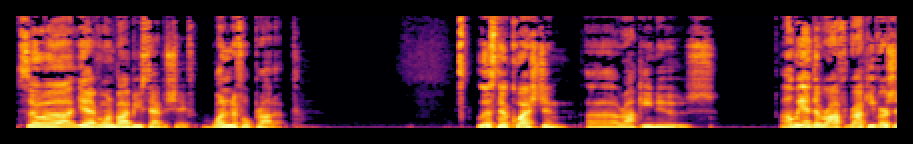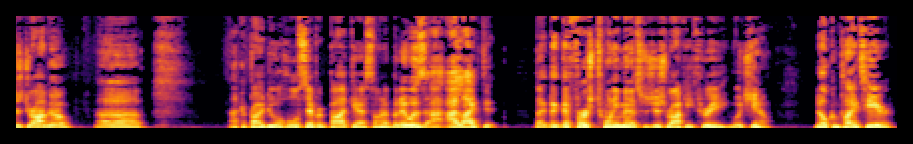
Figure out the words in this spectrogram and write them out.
So, uh, yeah, everyone buy Beast Aftershave. Wonderful product. Listener question, uh, Rocky News. Oh, we had the Rocky versus Drago. Uh, I could probably do a whole separate podcast on it, but it was I, I liked it. Like, like the first twenty minutes was just Rocky three, which you know, no complaints here.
